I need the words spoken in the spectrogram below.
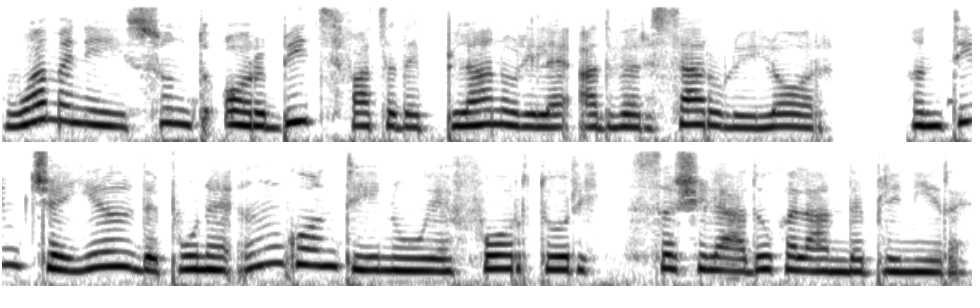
oamenii sunt orbiți față de planurile adversarului lor în timp ce el depune în continuu eforturi să și le aducă la îndeplinire.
